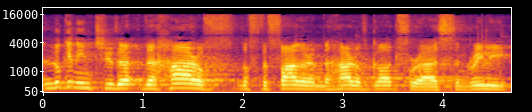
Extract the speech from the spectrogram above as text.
looking into the, the heart of, of the Father and the heart of God for us, and really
